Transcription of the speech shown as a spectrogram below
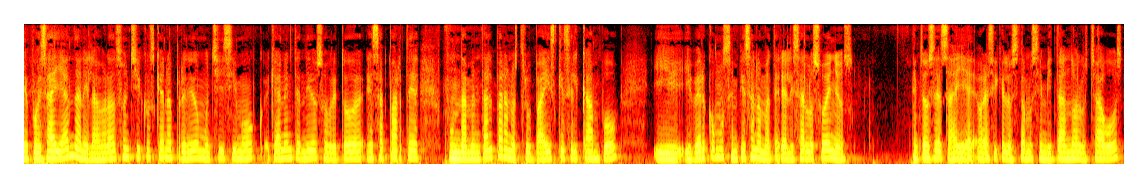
eh, pues ahí andan y la verdad son chicos que han aprendido muchísimo, que han entendido sobre todo esa parte fundamental para nuestro país que es el campo y, y ver cómo se empiezan a materializar los sueños. Entonces ahí ahora sí que los estamos invitando a los chavos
